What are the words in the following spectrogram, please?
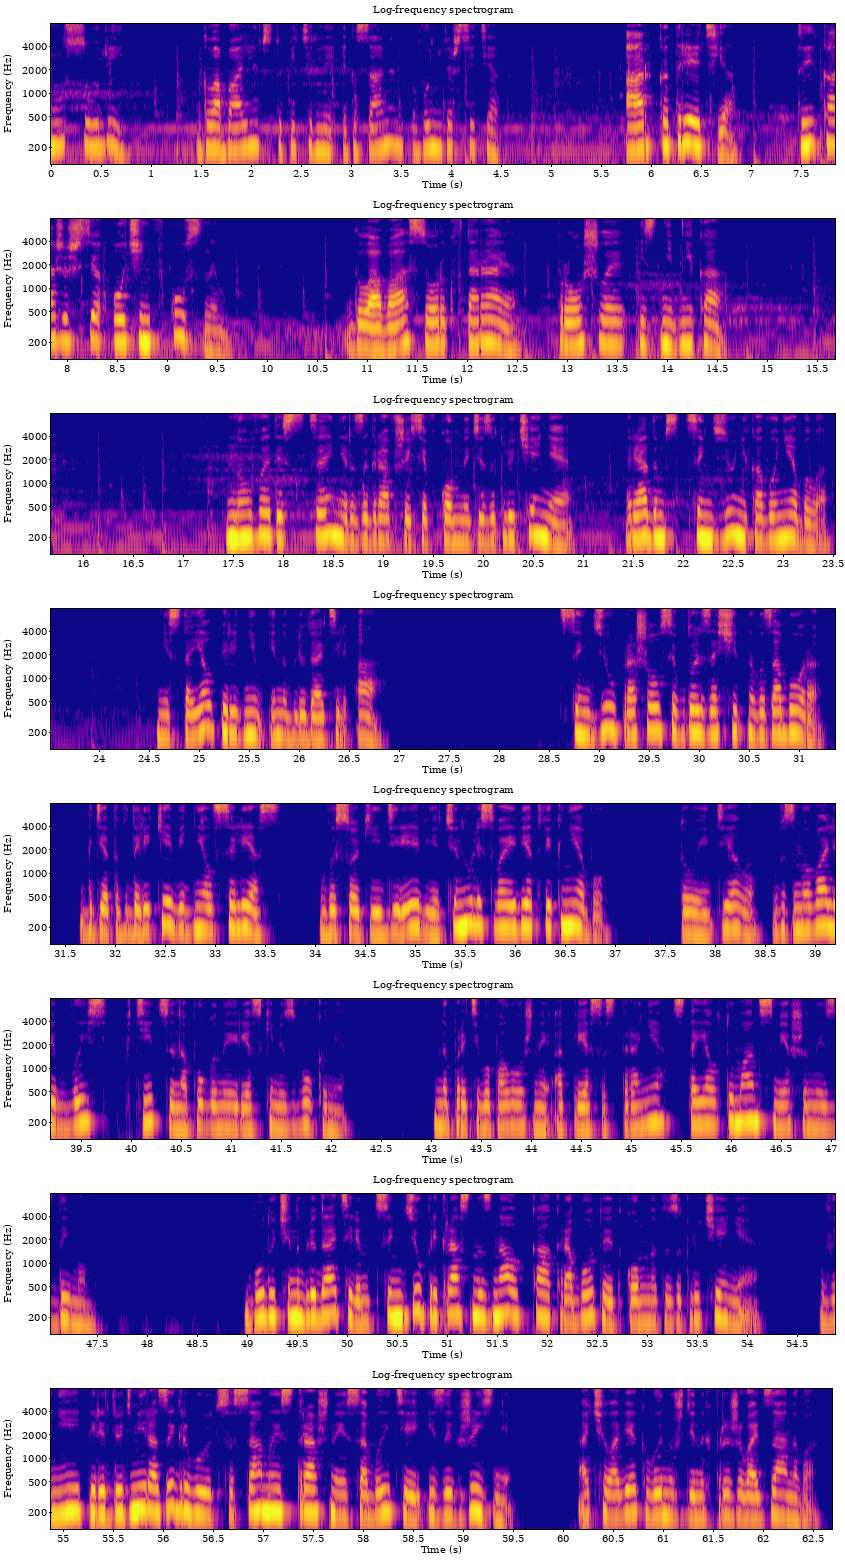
Мусули. Глобальный вступительный экзамен в университет. Арка третья. Ты кажешься очень вкусным. Глава 42. Прошлое из дневника. Но в этой сцене, разыгравшейся в комнате заключения, рядом с Циндзю никого не было. Не стоял перед ним и наблюдатель А. Циндю прошелся вдоль защитного забора. Где-то вдалеке виднелся лес. Высокие деревья тянули свои ветви к небу. То и дело взмывали ввысь птицы, напуганные резкими звуками. На противоположной от леса стороне стоял туман, смешанный с дымом. Будучи наблюдателем, Циндю прекрасно знал, как работает комната заключения. В ней перед людьми разыгрываются самые страшные события из их жизни, а человек вынужден их проживать заново.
